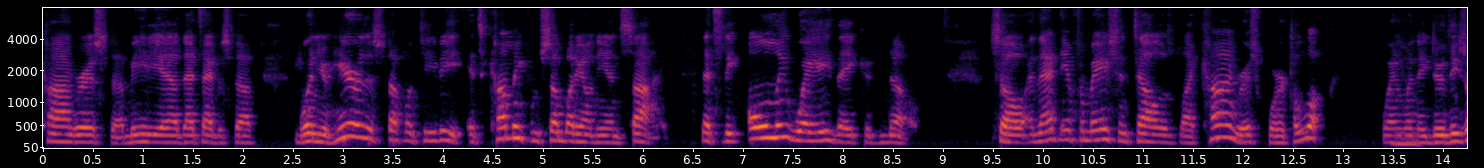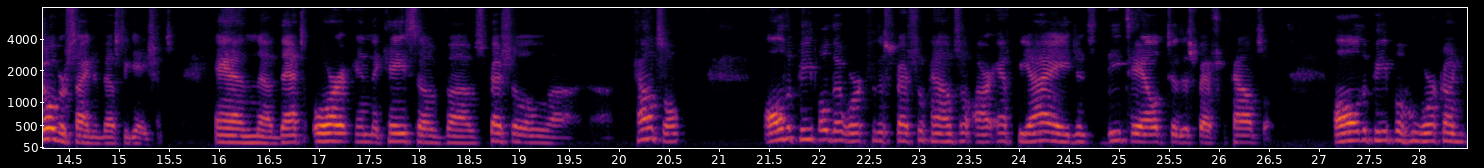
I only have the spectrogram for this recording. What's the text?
Congress, the media, that type of stuff. When you hear this stuff on TV, it's coming from somebody on the inside. That's the only way they could know. So, and that information tells like Congress where to look when, mm-hmm. when they do these oversight investigations. And uh, that's, or in the case of uh, special uh, counsel, all the people that work for the special counsel are FBI agents detailed to the special counsel. all the people who work on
